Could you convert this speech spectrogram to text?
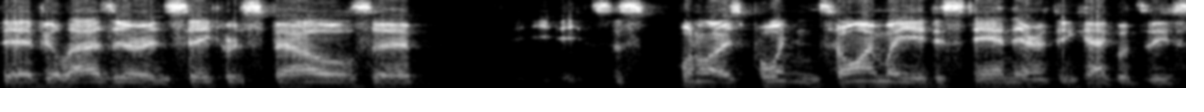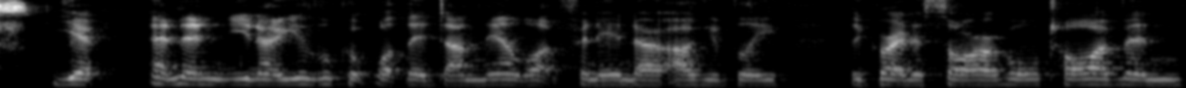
Bear Vilazza and Secret Spells. Uh, it's just one of those points in time where you just stand there and think, how good's this? Yep. And then, you know, you look at what they've done now, like Fernando, arguably the greatest sire of all time, and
